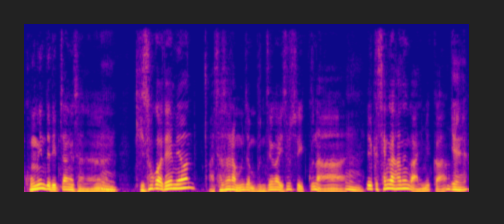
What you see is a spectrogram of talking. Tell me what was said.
국민들 입장에서는 음. 기소가 되면 아, 저 사람 문제 문제가 있을 수 있구나 음. 이렇게 생각하는 거 아닙니까? 예.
